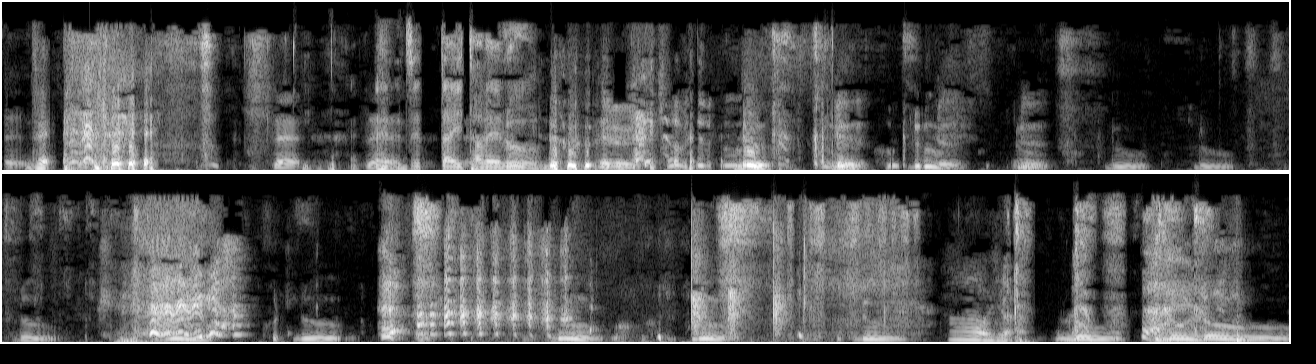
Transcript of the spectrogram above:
ぜ、ぜ。ぜ、ぜ、絶対食べる。ルー。ル、食べる、ルー。ル、ルー、ル、ル、ルー、ルー、ルー、ルー、ルー、ルー、ルー、ああ、面白い。ルー、ルー、ルー、ルー。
